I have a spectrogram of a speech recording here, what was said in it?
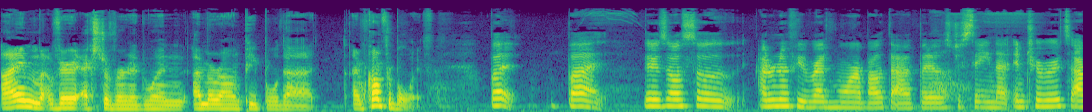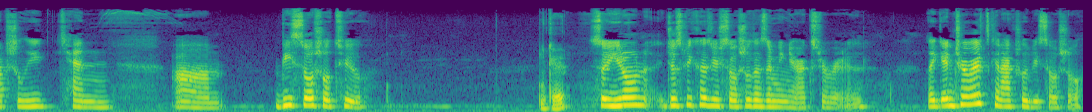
I'm very extroverted when I'm around people that I'm comfortable with. But but there's also I don't know if you read more about that, but it was just saying that introverts actually can um, be social too. Okay. So you don't just because you're social doesn't mean you're extroverted. Like introverts can actually be social.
